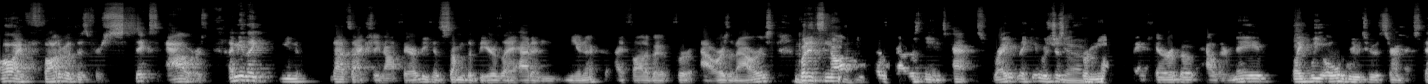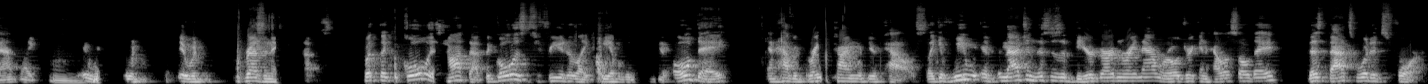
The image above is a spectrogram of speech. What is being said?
I've thought about this for six hours. I mean, like, you know, that's actually not fair because some of the beers I had in Munich, I thought about for hours and hours. But it's not because that was the intent, right? Like, it was just Yeah. for me, I care about how they're made. Like we all do to a certain extent. Like Mm. it would, it would it would resonate with us. But the goal is not that. The goal is for you to like be able to do it all day and have a great time with your pals. Like if we if, imagine this is a beer garden right now, we're all drinking Helles all day. This that's what it's for.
